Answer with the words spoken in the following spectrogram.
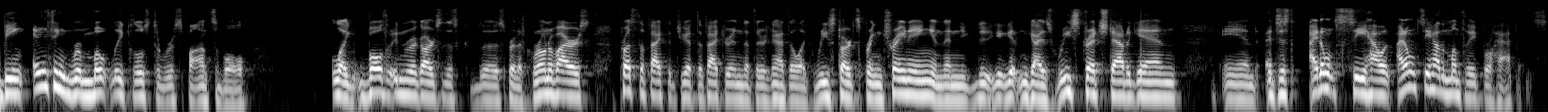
being anything remotely close to responsible like both in regards to this the spread of coronavirus, plus the fact that you have to factor in that they're gonna have to like restart spring training, and then you, are getting guys restretched out again, and it just I don't see how I don't see how the month of April happens.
